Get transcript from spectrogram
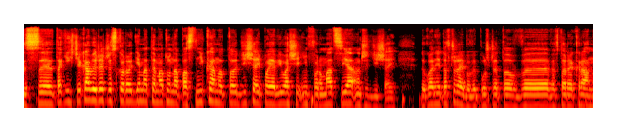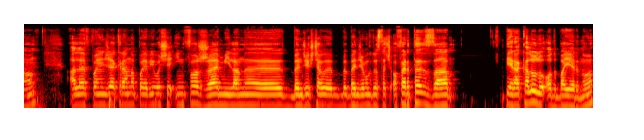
Z takich ciekawych rzeczy, skoro nie ma tematu napastnika, no to dzisiaj pojawiła się informacja, znaczy dzisiaj, dokładnie to wczoraj, bo wypuszczę to w, we wtorek rano, ale w poniedziałek rano pojawiło się info, że Milan e, będzie chciał, będzie mógł dostać ofertę za Piera Kalulu od Bayernu,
